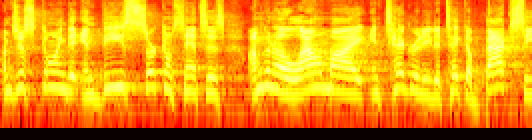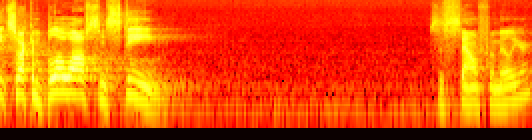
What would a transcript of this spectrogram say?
I'm just going to, in these circumstances, I'm going to allow my integrity to take a back seat so I can blow off some steam. Does this sound familiar?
